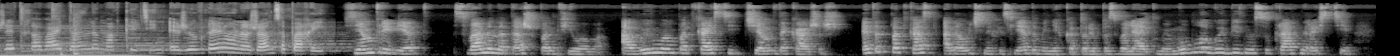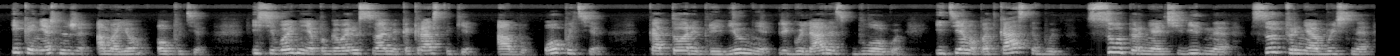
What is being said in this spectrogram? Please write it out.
Je travaille dans le marketing et j'ouvrais une agence à Paris. Всем привет! С вами Наташа Панфилова, а вы в моем подкасте «Чем докажешь?». Этот подкаст о научных исследованиях, которые позволяют моему блогу и бизнесу кратно расти, и, конечно же, о моем опыте. И сегодня я поговорю с вами как раз-таки об опыте, который привил мне регулярность к блогу. И тема подкаста будет супер неочевидная, супер необычная,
